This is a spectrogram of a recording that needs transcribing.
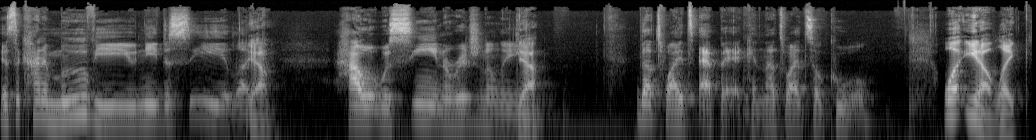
it's the kind of movie you need to see, like Yeah. how it was seen originally. Yeah. That's why it's epic and that's why it's so cool. Well, you know, like,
